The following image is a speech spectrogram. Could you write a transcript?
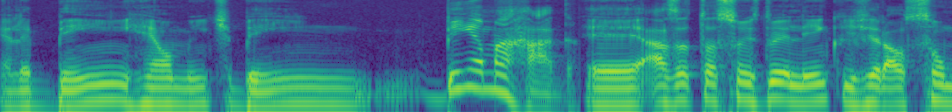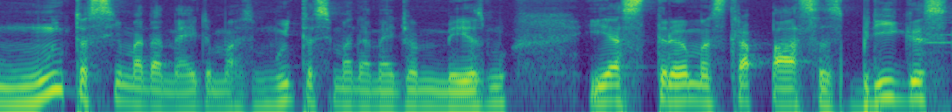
Ela é bem, realmente bem, bem amarrada. É, as atuações do elenco em geral são muito acima da média, mas muito acima da média mesmo. E as tramas, trapaças, brigas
